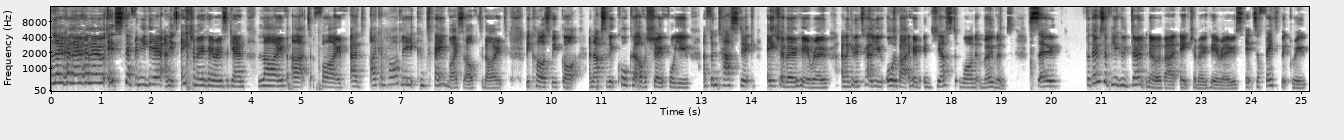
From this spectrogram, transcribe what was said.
Hello, hello, hello. It's Stephanie here, and it's HMO Heroes again, live at five. And I can hardly contain myself tonight because we've got an absolute corker of a show for you, a fantastic HMO hero. And I'm going to tell you all about him in just one moment. So, for those of you who don't know about HMO Heroes, it's a Facebook group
